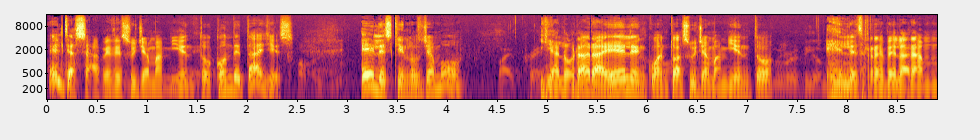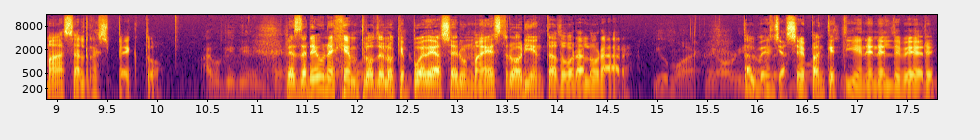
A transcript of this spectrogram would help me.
Él ya sabe de su llamamiento con detalles. Él es quien los llamó. Y al orar a Él en cuanto a su llamamiento, Él les revelará más al respecto. Les daré un ejemplo de lo que puede hacer un maestro orientador al orar. Tal vez ya sepan que tienen el deber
